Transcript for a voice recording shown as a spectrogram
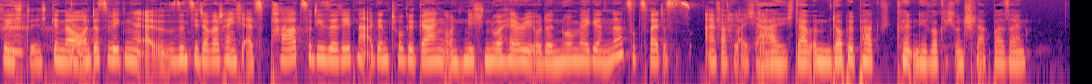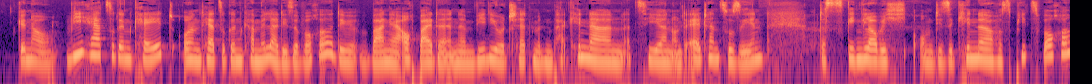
Richtig, genau. Ja. Und deswegen äh, sind sie da wahrscheinlich als Paar zu dieser Redneragentur gegangen und nicht nur Harry oder nur Meghan. Ne? Zu zweit ist es einfach leichter. Ja, ich glaube, im Doppelpack könnten die wirklich unschlagbar sein. Genau. Wie Herzogin Kate und Herzogin Camilla diese Woche. Die waren ja auch beide in einem Videochat mit ein paar Kindern, Erziehern und Eltern zu sehen. Das ging, glaube ich, um diese Kinderhospizwoche.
